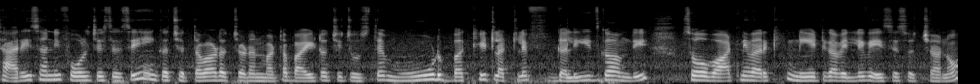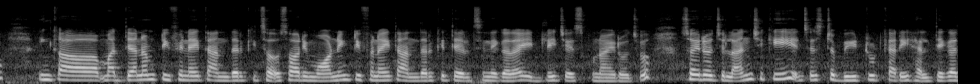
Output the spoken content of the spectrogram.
శారీస్ అన్నీ ఫోల్డ్ చేసేసి ఇంకా చెత్తవాడు వచ్చాడనమాట. బయట వచ్చి చూస్తే మూడు బకెట్లు అట్లే గలీజ్గా ఉంది. సో వాటిని వరకు నీట్గా వెళ్ళి వేసేసి వచ్చాను. ఇంకా మధ్యాహ్నం టిఫిన్ అయితే అందరికీ సారీ మార్నింగ్ టిఫిన్ అయితే అందరికీ తెలిసింది కదా ఇడ్లీ చేసుకున్నా ఈరోజు. సో ఈరోజు లంచ్కి జస్ట్ బీట్రూట్ కర్రీ హెల్తీగా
